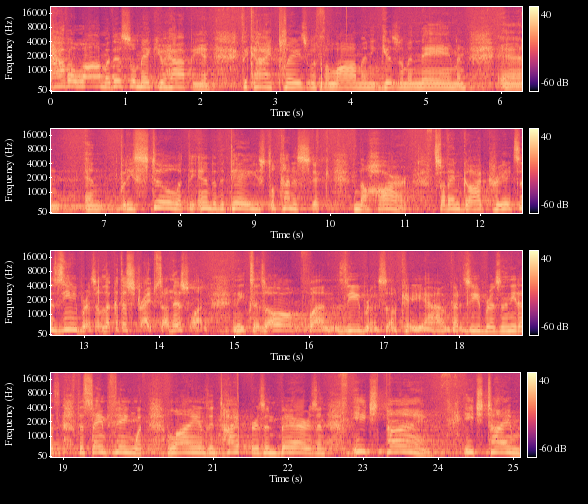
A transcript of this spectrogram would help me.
have a llama. This will make you happy. And the guy plays with the llama and he gives him a name and, and and but he's still at the end of the day he's still kind of sick in the heart so then god creates a zebra so look at the stripes on this one and he says oh fun zebras okay yeah we've got zebras and he does the same thing with lions and tigers and bears and each time each time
